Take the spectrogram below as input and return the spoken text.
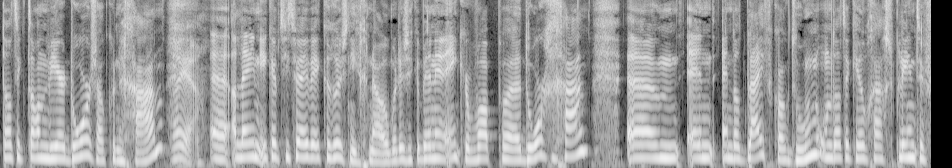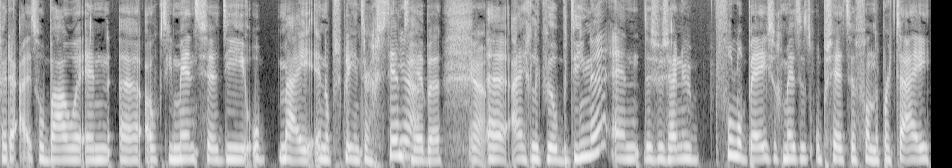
dat ik dan weer door zou kunnen gaan. Oh ja. uh, alleen ik heb die twee weken rust niet genomen. Dus ik ben in één keer wap uh, doorgegaan. Um, en, en dat blijf ik ook doen, omdat ik heel graag Splinter verder uit wil bouwen. En uh, ook die mensen die op mij en op Splinter gestemd Ja. hebben, Ja. eigenlijk wil bedienen. En dus we zijn nu volop bezig met het opzetten van de partij.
